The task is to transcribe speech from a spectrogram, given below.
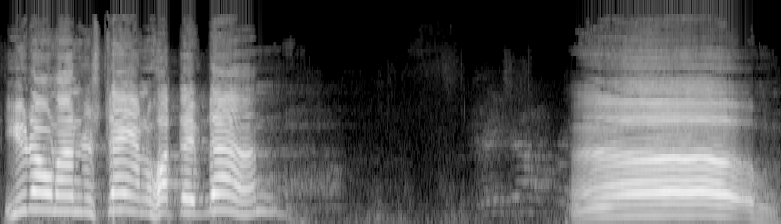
you don't understand what they've done. Oh.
